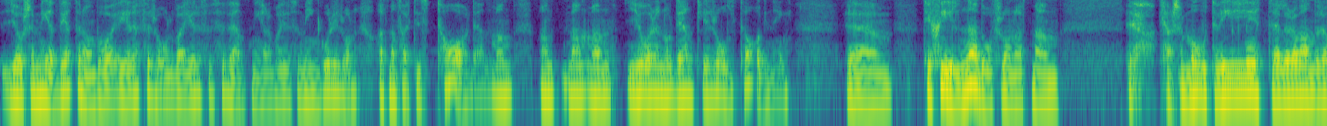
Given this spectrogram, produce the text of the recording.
gör sig medveten om vad är det för roll, vad är det för förväntningar, vad är det som ingår i rollen och att man faktiskt tar den. Man, man, man, man gör en ordentlig rolltagning. Eh, till skillnad då från att man kanske motvilligt eller av andra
